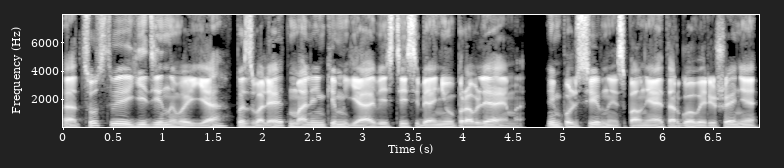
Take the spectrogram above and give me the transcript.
Отсутствие единого «я» позволяет маленьким «я» вести себя неуправляемо, импульсивно исполняя торговые решения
